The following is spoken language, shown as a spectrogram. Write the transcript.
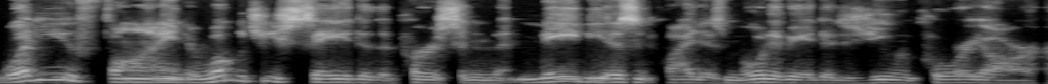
What do you find or what would you say to the person that maybe isn't quite as motivated as you and corey are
